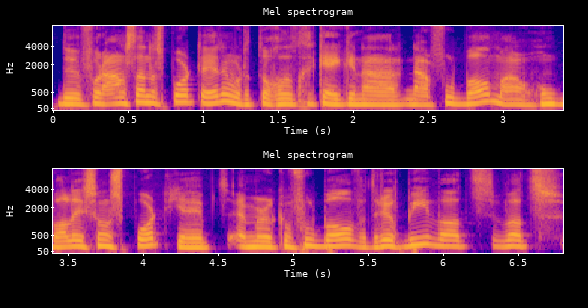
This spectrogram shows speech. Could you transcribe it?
de vooraanstaande sporten. Dan wordt er toch altijd gekeken naar, naar voetbal. Maar honkbal is zo'n sport. Je hebt American football, wat rugby, wat, wat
